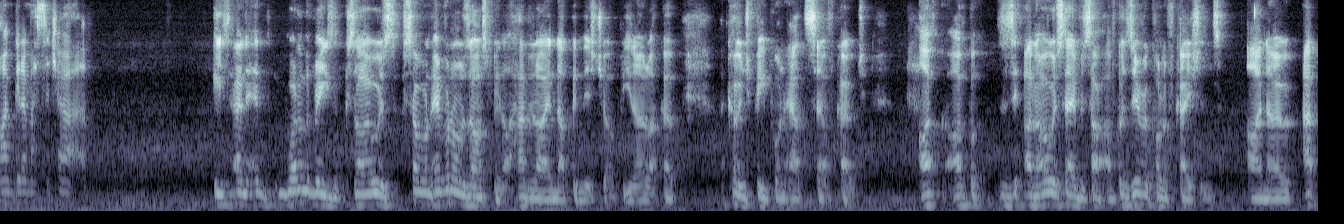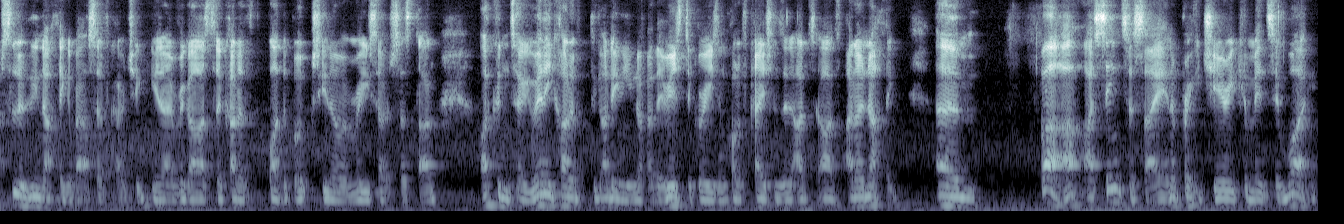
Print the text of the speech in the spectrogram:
i'm going to message her It's, and, and one of the reasons, because I always, someone, everyone always asks me, like, how did I end up in this job? You know, like, I, I coach people on how to self coach. I've, I've got, and I always say every time, I've got zero qualifications. I know absolutely nothing about self coaching, you know, in regards to kind of by the books, you know, and research that's done. I couldn't tell you any kind of, I didn't even know there is degrees and qualifications, and I, I've, I know nothing. Um, but I seem to say in a pretty cheery, convincing way,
